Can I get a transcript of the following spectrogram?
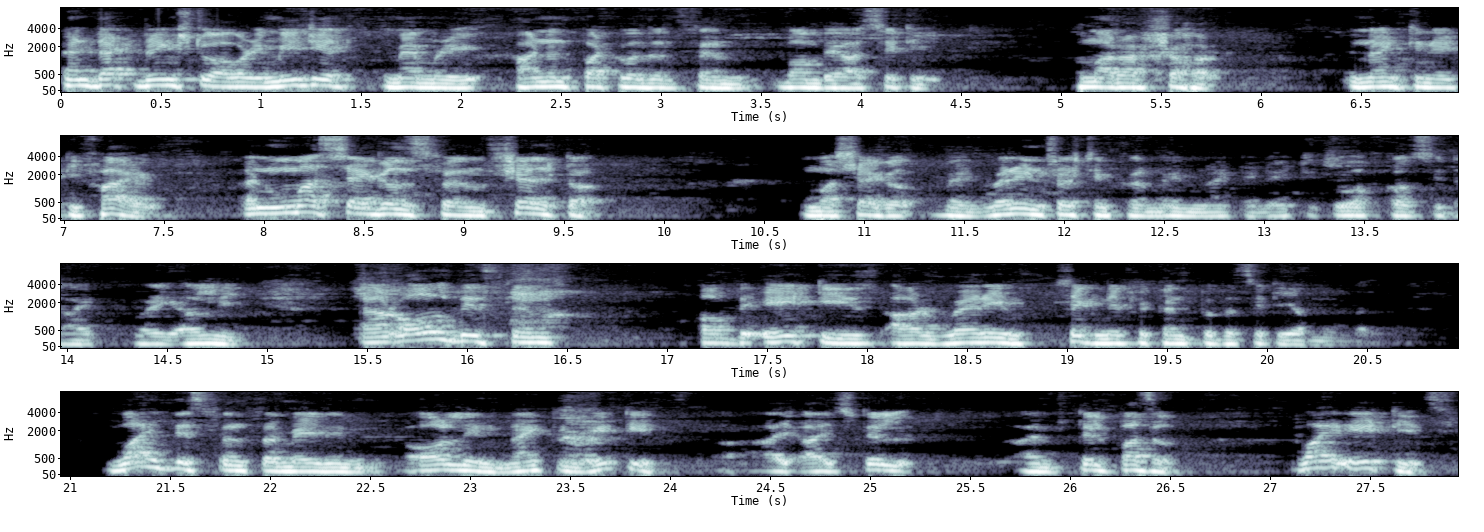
And that brings to our immediate memory Anand Patwardhan's film Bombay Our City, Hamara Shahar, in 1985, and Uma Sehgal's film Shelter. Uma Sehgal made a very interesting film in 1982. Of course, he died very early. And all these films of the 80s are very significant to the city of Mumbai. Why these films were made in all in 1980s? I, I still, I'm still puzzled. Why 80s?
